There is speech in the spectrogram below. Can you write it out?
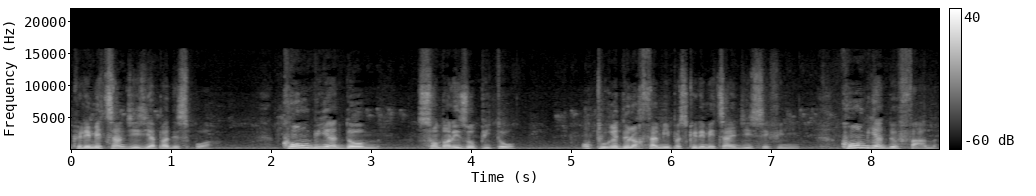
Que les médecins disent il n'y a pas d'espoir. Combien d'hommes sont dans les hôpitaux, entourés de leur famille parce que les médecins disent c'est fini? Combien de femmes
